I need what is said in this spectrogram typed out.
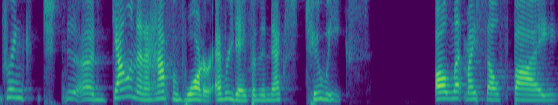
drink a gallon and a half of water every day for the next 2 weeks, I'll let myself buy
